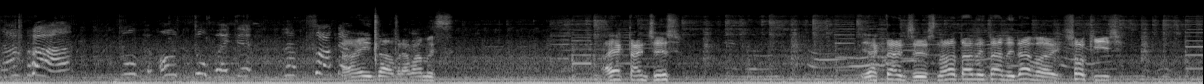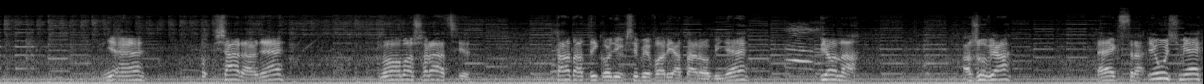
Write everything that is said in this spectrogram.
tak. Tak. Tu, o, tu będzie za przodem. No i dobra, mamy... s- A jak tańczysz? Jak tańczysz? No tany, tany, dawaj, szokić. Nie, siara, nie? No masz rację. Tata tylko niech siebie wariata robi, nie? Piona. A żółwia? Ekstra. I uśmiech.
